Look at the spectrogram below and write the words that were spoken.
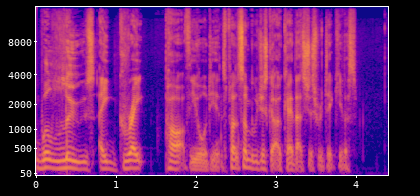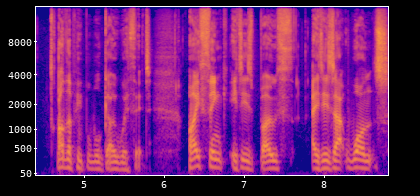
will lose a great part of the audience. Some people just go, okay, that's just ridiculous. Other people will go with it. I think it is both, it is at once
